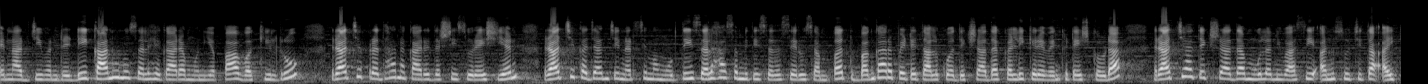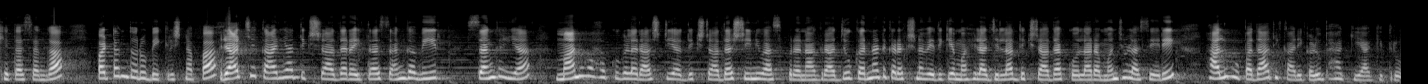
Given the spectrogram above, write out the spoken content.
ಎನ್ಆರ್ ಜೀವನ್ ರೆಡ್ಡಿ, ಕಾನೂನು ಸಲಹೆಗಾರ ಮುನಿಯಪ್ಪ, ವಕೀಲರು, ರಾಜ್ಯ ಪ್ರಧಾನ ಕಾರ್ಯದರ್ಶಿ ಸುರೇಶ್ ಎನ್, ರಾಜ್ಯ ಖಜಾಂಚಿ ನರಸಿಂಹಮೂರ್ತಿ, ಸಲಹಾ ಸಮಿತಿ ಸದಸ್ಯರು ಸಂಪತ್, ಬಂಗಾರಪೇಟೆ ತಾಲೂಕು ಅಧ್ಯಕ್ಷರಾದ ಕಳ್ಳಿಕೆರೆ ವೆಂಕಟೇಶ್ ಗೌಡ ರಾಜ್ಯಾಧ್ಯಕ್ಷರಾದ ಮೂಲ ನಿವಾಸಿ ಅನುಸೂಚಿತ ಐಕ್ಯತಾ ಸಂಘ, ಪಟ್ಟಂದೂರು ಬಿ ಕೃಷ್ಣಪ್ಪ, ರಾಜ್ಯ ಕಾರ್ಯಾಧ್ಯಕ್ಷರಾದ ರೈತ ಸಂಘವೀರ್ ಸಂಘಯ್ಯ, ಮಾನವ ಹಕ್ಕುಗಳ ರಾಷ್ಟ್ರೀಯ ಅಧ್ಯಕ್ಷರಾದ ಶ್ರೀನಿವಾಸಪುರ ನಾಗರಾಜು, ಕರ್ನಾಟಕ ರಕ್ಷಣಾ ವೇದಿಕೆ ಮಹಿಳಾ ಜಿಲ್ಲಾಧ್ಯಕ್ಷರಾದ ಕೋಲಾರ ಮಂಜುಳಾ ಸೇರಿ ಹಲವು ಪದಾಧಿಕಾರಿಗಳು ಭಾಗಿಯಾಗಿದ್ದರು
